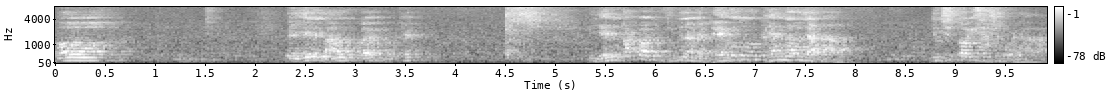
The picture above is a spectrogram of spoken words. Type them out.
어, 네, 얘를 나눠볼까요? 이렇게? 얘는 딱 봐도 누구냐면 105는 그냥 나오지 않아. 60 더하기 45야.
